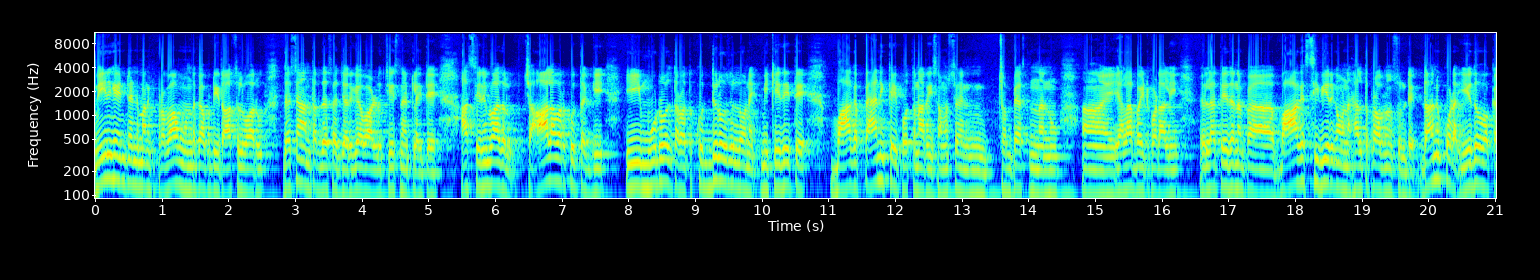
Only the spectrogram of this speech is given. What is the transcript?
మెయిన్గా ఏంటంటే మనకి ప్రభావం ఉంది కాబట్టి ఈ రాసుల వారు దశ అంతర్దశ జరిగే వాళ్ళు చేసినట్లయితే ఆ శని బాధలు చాలా వరకు తగ్గి ఈ మూడు రోజుల తర్వాత కొద్ది రోజుల్లోనే మీకు ఏదైతే బాగా ప్యానిక్ అయిపోతున్నారు ఈ సమస్య చంపేస్తుంది నన్ను ఎలా బయటపడాలి లేకపోతే ఏదైనా బాగా సివియర్గా ఉన్న హెల్త్ ప్రాబ్లమ్స్ ఉంటే దానికి కూడా ఏదో ఒక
